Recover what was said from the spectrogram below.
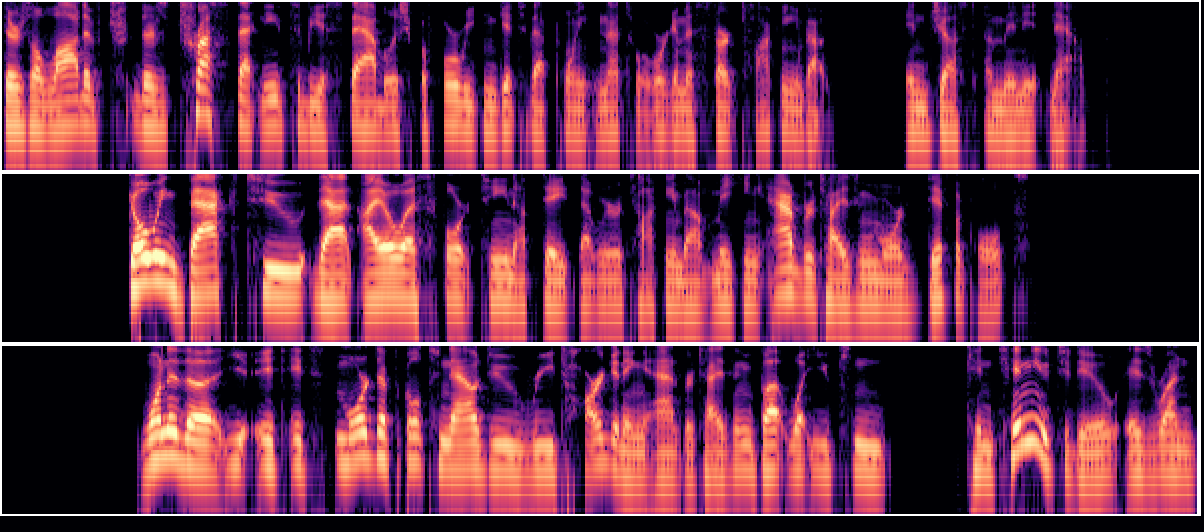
there's a lot of tr- there's trust that needs to be established before we can get to that point and that's what we're going to start talking about in just a minute now. Going back to that iOS 14 update that we were talking about making advertising more difficult one of the it, it's more difficult to now do retargeting advertising but what you can continue to do is run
